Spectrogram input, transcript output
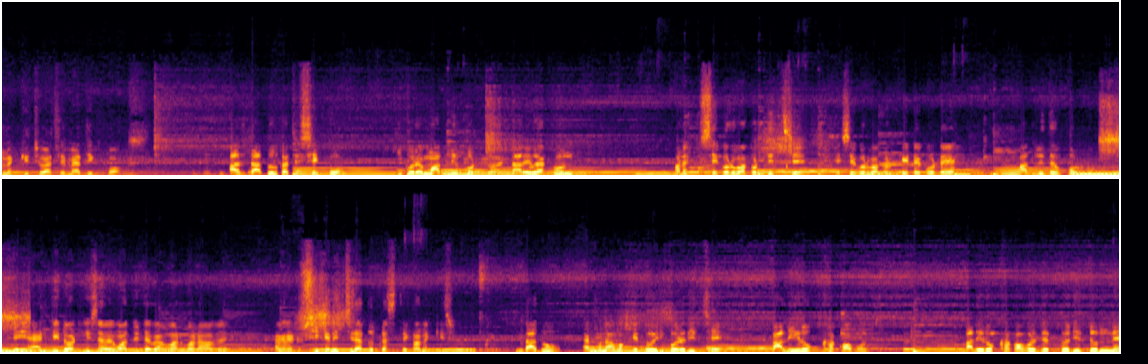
অনেক কিছু আছে ম্যাজিক বক্স আজ দাদুর কাছে শিখব কি করে মাদলি করতে হয়। দাদু এখন অনেক শেকড় বাকড় দিচ্ছে এই শেকড় বাকড় কেটে কোটে মাদলিতে ভরবো। সেই অ্যান্টিডট হিসাবে মাদলিটা ব্যবহার করা হবে। এখন একটু শিখে নিচ্ছি দাদুর কাছ থেকে অনেক কিছু। দাদু এখন আমাকে তৈরি করে দিচ্ছে কালী রক্ষা কবচ কালী রক্ষা কবচের তৈরির জন্যে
